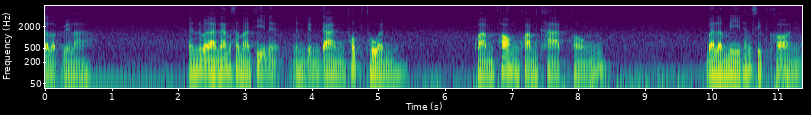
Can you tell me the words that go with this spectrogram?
ตลอดเวลา เพราะนั้นเวลานั่งสมาธิเนี่ยมันเป็นการทบทวนความพ่องความขาดของบารมีทั้งสิบข้อนี้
